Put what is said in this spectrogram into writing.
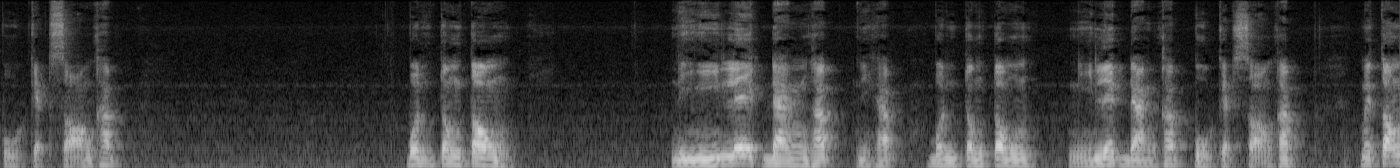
ปูเก็ตสองครับ บนตรงๆ หนีเลขดังครับนี่ครับ บนตรงๆ หนีเลขดังครับ ปูเก็ตสองครับ ไม่ต้อง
